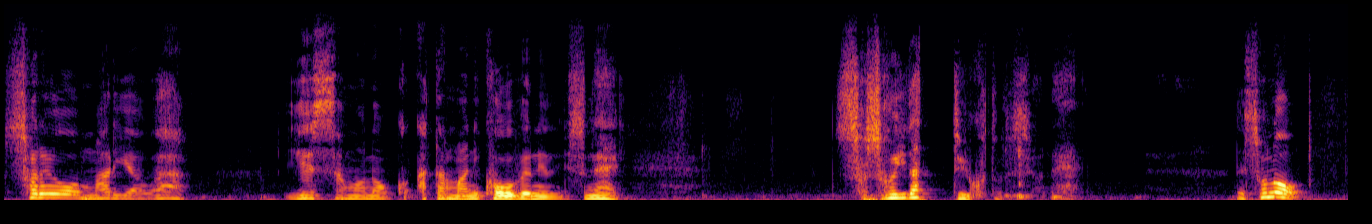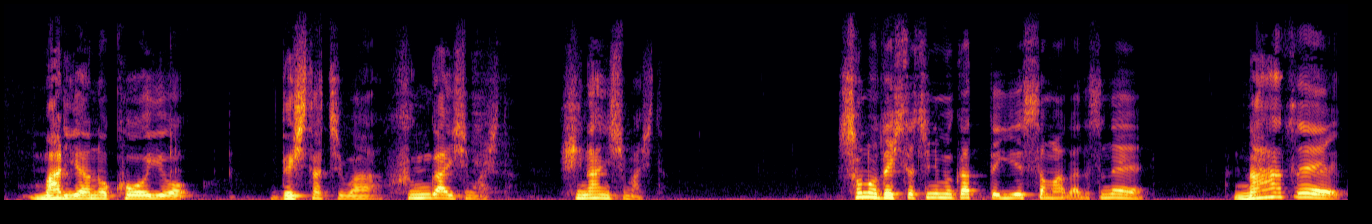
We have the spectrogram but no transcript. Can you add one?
それをマリアはイエス様の頭に神戸にですね注いだっていうことですよね。でそのマリアの行為を弟子たちは憤慨しました。非難しました。その弟子たちに向かってイエス様がですねなぜ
